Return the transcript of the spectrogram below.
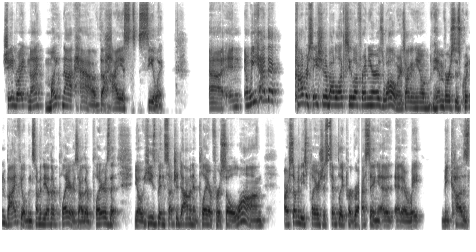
Shane Wright might not have the highest ceiling. Uh, and and we had that conversation about Alexis Lafreniere as well. We're talking, you know, him versus Quinton Byfield and some of the other players. Are there players that, you know, he's been such a dominant player for so long? Are some of these players just simply progressing at a, at a rate because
